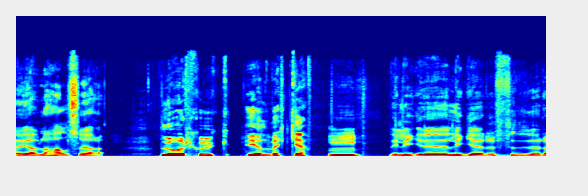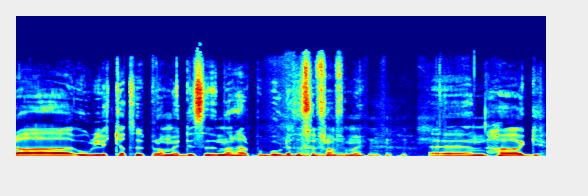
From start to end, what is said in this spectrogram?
eh, jävla hals att göra. Du har varit sjuk i en vecka. Mm, det, lig- det ligger fyra olika typer av mediciner här på bordet framför mig. Eh, En hög.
